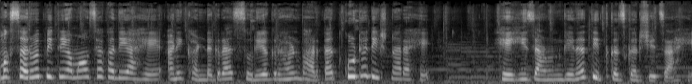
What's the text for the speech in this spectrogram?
मग सर्व पित्री अमावस्या कधी आहे आणि खंडग्रास सूर्यग्रहण भारतात कुठे दिसणार आहे? हेही जाणून घेणं तितकंच गरजेचं आहे.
